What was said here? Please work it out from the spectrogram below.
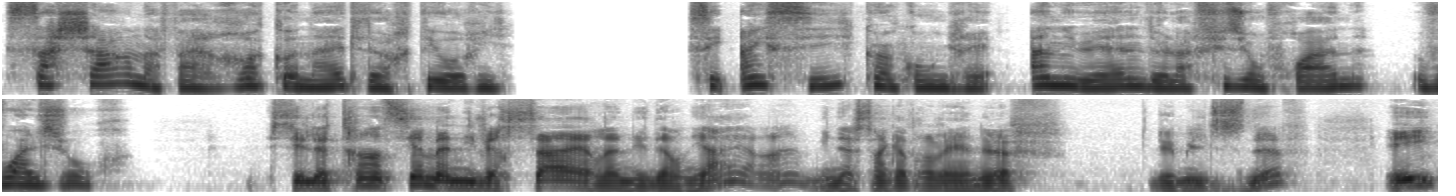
s'acharnent à faire reconnaître leur théorie. C'est ainsi qu'un congrès annuel de la fusion froide voit le jour. C'est le 30e anniversaire l'année dernière, 1989-2019, hein, et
